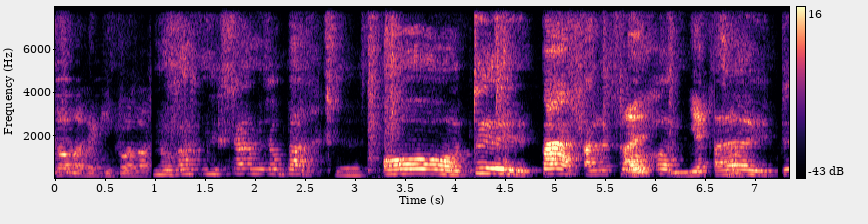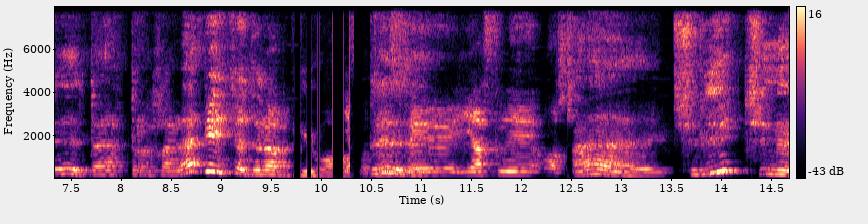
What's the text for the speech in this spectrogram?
Zobacz jaki kolor. No właśnie chciałem zobaczyć. O, ty, patrz, ale Ale trochę... nie chcę, Ej, ty, teraz trochę lepiej się zrobiło. bo to jest y, jasny oczy. Ej, śliczny.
